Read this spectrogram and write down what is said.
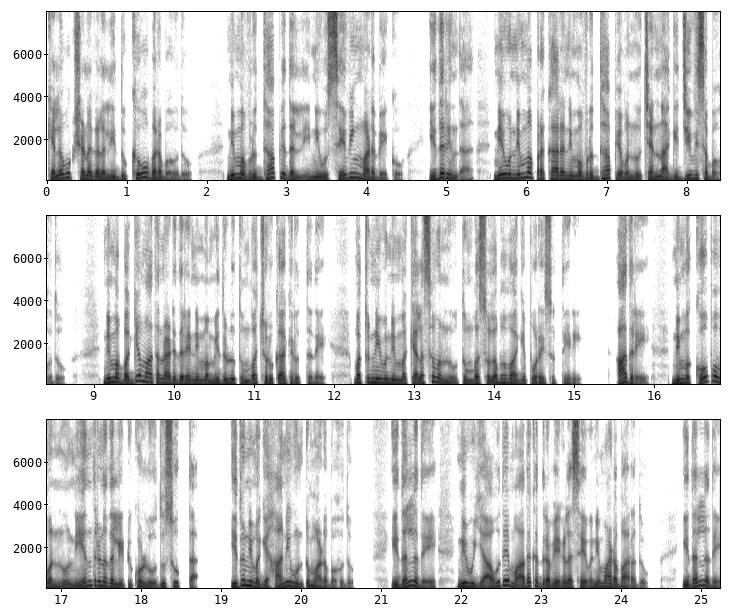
ಕೆಲವು ಕ್ಷಣಗಳಲ್ಲಿ ದುಃಖವೂ ಬರಬಹುದು. ನಿಮ್ಮ ವೃದ್ಧಾಪ್ಯದಲ್ಲಿ ನೀವು ಸೇವಿಂಗ್ ಮಾಡಬೇಕು. ಇದರಿಂದ ನೀವು ನಿಮ್ಮ ಪ್ರಕಾರ ನಿಮ್ಮ ವೃದ್ಧಾಪ್ಯವನ್ನು ಚೆನ್ನಾಗಿ ಜೀವಿಸಬಹುದು. ನಿಮ್ಮ ಬಗ್ಗೆ ಮಾತನಾಡಿದರೆ ನಿಮ್ಮ ಮಿದುಳು ತುಂಬಾ ಚುರುಕಾಗಿರುತ್ತದೆ ಮತ್ತು ನೀವು ನಿಮ್ಮ ಕೆಲಸವನ್ನು ತುಂಬಾ ಸುಲಭವಾಗಿ ಪೂರೈಸುತ್ತೀರಿ. ಆದರೆ ನಿಮ್ಮ ಕೋಪವನ್ನು ನಿಯಂತ್ರಣದಲ್ಲಿಟ್ಟುಕೊಳ್ಳುವುದು ಸೂಕ್ತ. ಇದು ನಿಮಗೆ ಹಾನಿ ಉಂಟು ಮಾಡಬಹುದು. ಇದಲ್ಲದೆ ನೀವು ಯಾವುದೇ ಮಾದಕ ದ್ರವ್ಯಗಳ ಸೇವನೆ ಮಾಡಬಾರದು. ಇದಲ್ಲದೆ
